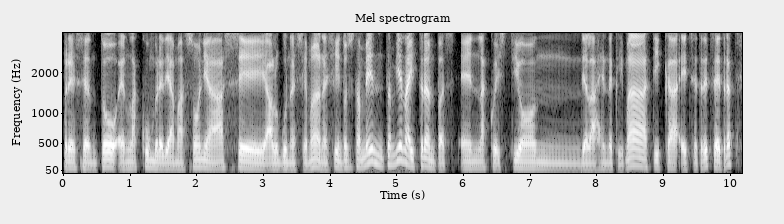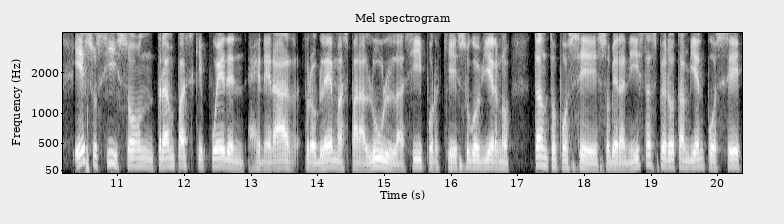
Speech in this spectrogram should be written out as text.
presentó en la cumbre de Amazonia hace algunas semanas. Sí, entonces también, también hay trampas en la cuestión de la agenda climática, etcétera, etcétera. Eso sí son trampas que pueden generar problemas para Lula, sí, porque su gobierno tanto posee soberanistas, pero también posee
